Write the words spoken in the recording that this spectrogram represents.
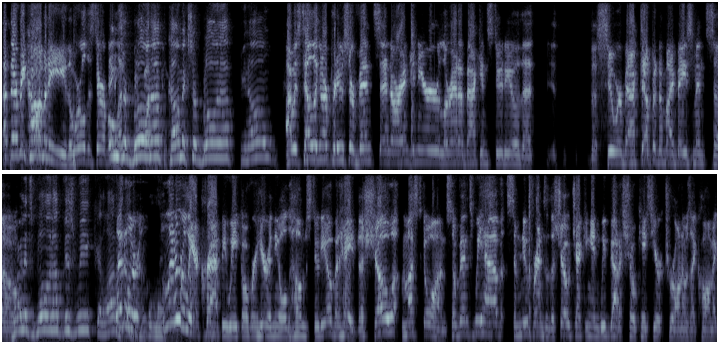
let there be comedy. The world is terrible. Things Let are blowing up. Comics are blowing up. You know, I was telling our producer Vince and our engineer Loretta back in studio that the sewer backed up into my basement. So toilets blowing up this week. A lot of literally, literally a crappy week over here in the old home studio. But hey, the show must go on. So Vince, we have some new friends of the show checking in. We've got a showcase here at Toronto's iconic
